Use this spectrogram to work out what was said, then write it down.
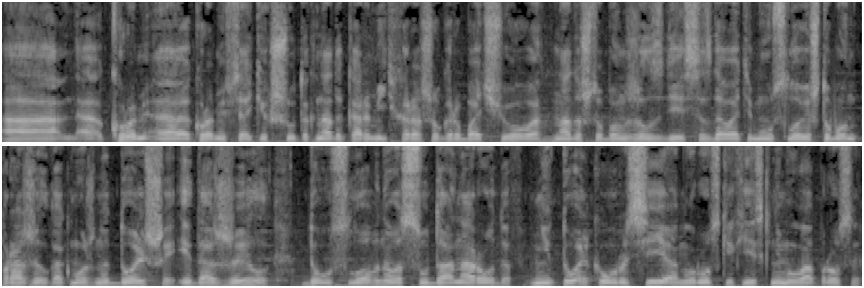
а, а, кроме, а, кроме всяких шуток, надо кормить хорошо Горбачева, надо, чтобы он жил здесь, создавать ему условия, чтобы он прожил как можно дольше и дожил до условного суда народов. Не только у россиян, у русских есть к нему вопросы.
